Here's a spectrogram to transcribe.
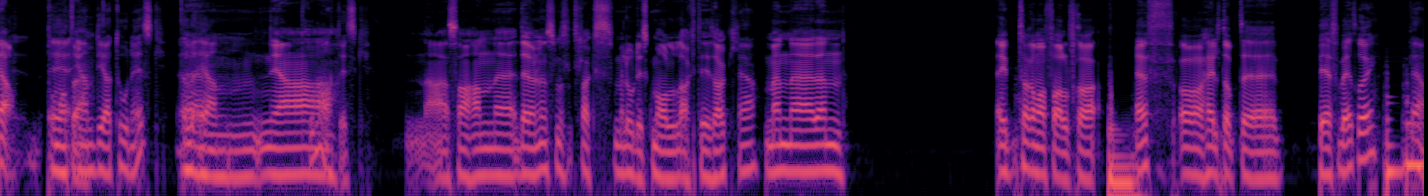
Ja, på en er, måte. er han diatonisk, eller er han Um, ja, kromatisk? Nei, altså han eh, Det er vel en slags melodisk målaktig sak. Ja. Men eh, den Jeg tar den i hvert fall fra F og helt opp til B for B, tror jeg. Ja.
